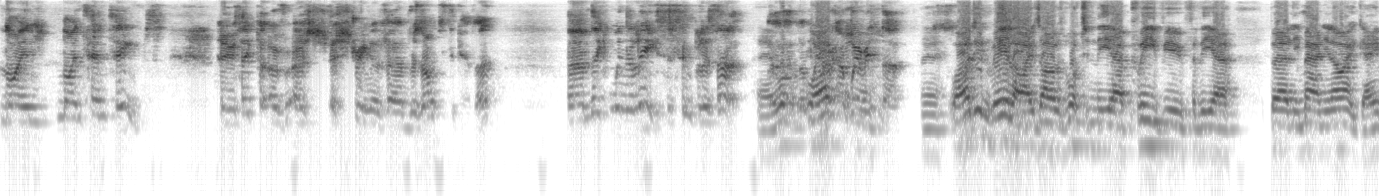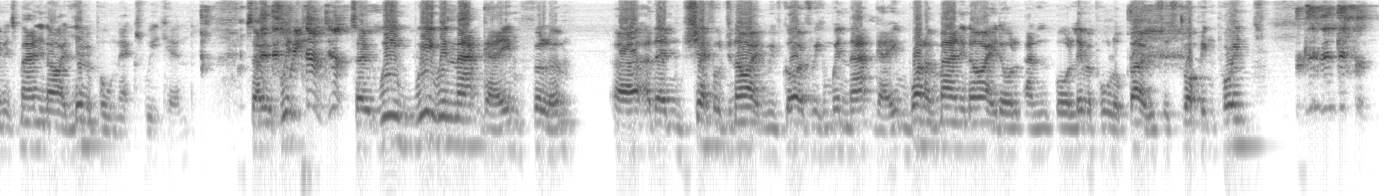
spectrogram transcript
nine nine ten teams who, if they put a, a, a string of um, results together, um, they can win the league. It's as simple as that. Yeah, well, um, well, and we're in that. Yeah. Well, I didn't realise I was watching the uh, preview for the uh, Burnley Man United game. It's Man United Liverpool next weekend. So yeah, we, weekend, yeah. So we we win that game, Fulham, uh, and then Sheffield United. We've got if we can win that game, one of Man United or and or Liverpool or both is dropping points. Listen,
